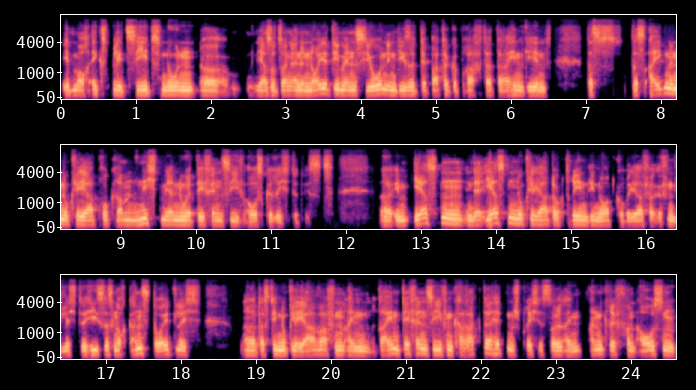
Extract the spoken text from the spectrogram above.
eben auch explizit nun äh, ja sozusagen eine neue Dimension in diese Debatte gebracht hat, dahingehend, dass das eigene Nuklearprogramm nicht mehr nur defensiv ausgerichtet ist. Äh, Im ersten, in der ersten Nukleardoktrin, die Nordkorea veröffentlichte, hieß es noch ganz deutlich, äh, dass die Nuklearwaffen einen rein defensiven Charakter hätten, sprich es soll ein Angriff von außen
